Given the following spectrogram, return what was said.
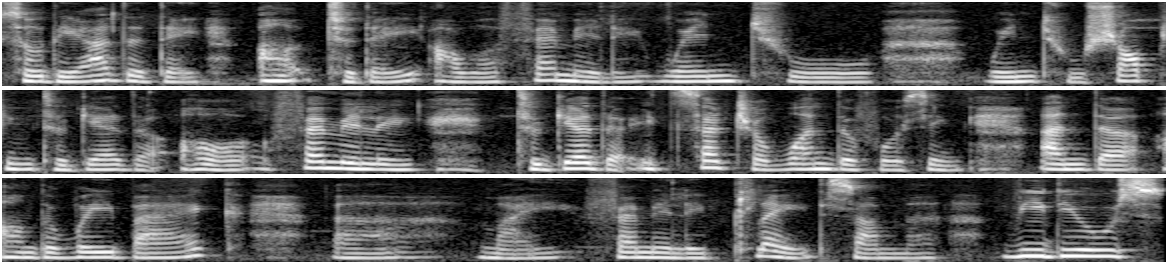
So the other day, uh, today, our family went to went to shopping together or family together. It's such a wonderful thing. And uh, on the way back, uh, my family played some uh, videos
